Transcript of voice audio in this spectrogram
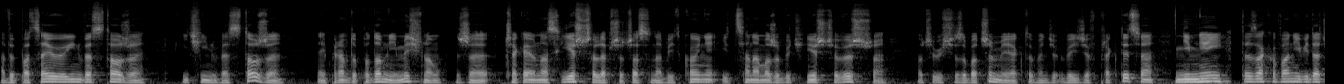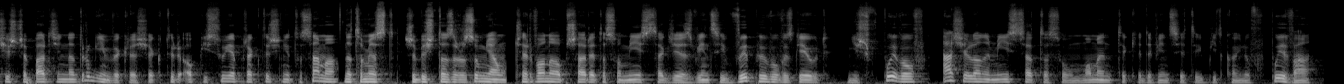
a wypłacają je inwestorzy. I ci inwestorzy najprawdopodobniej myślą, że czekają nas jeszcze lepsze czasy na bitcoinie i cena może być jeszcze wyższa. Oczywiście zobaczymy, jak to będzie, wyjdzie w praktyce. Niemniej te zachowanie widać jeszcze bardziej na drugim wykresie, który opisuje praktycznie to samo. Natomiast, żebyś to zrozumiał, czerwone obszary to są miejsca, gdzie jest więcej wypływów z giełd niż wpływów, a zielone miejsca to są momenty, kiedy więcej tych bitcoinów wpływa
